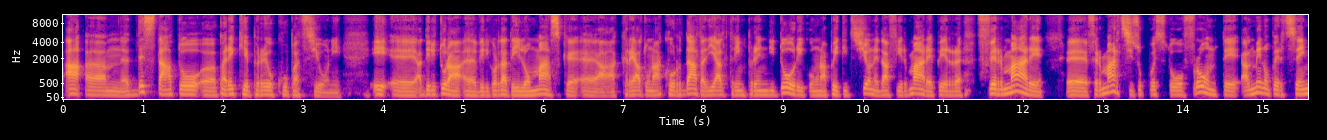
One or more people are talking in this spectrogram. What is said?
ha um, destato uh, parecchie preoccupazioni e eh, addirittura eh, vi ricordate Elon Musk eh, ha creato una cordata di altri imprenditori con una petizione da firmare per fermare, eh, fermarsi su questo fronte almeno per sei mesi,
